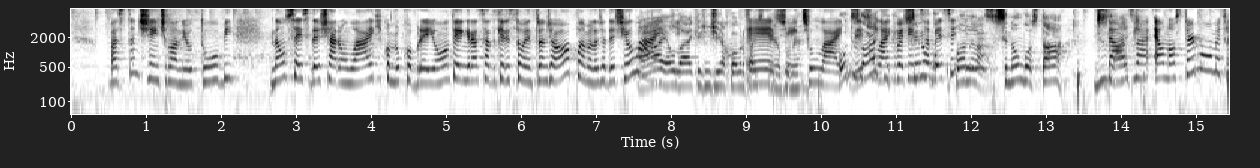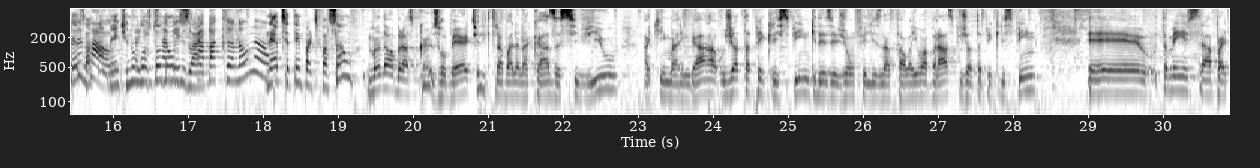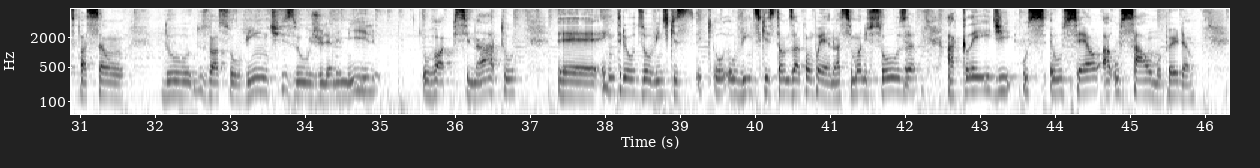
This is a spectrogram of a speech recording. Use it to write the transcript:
bastante gente lá no YouTube. Não sei se deixaram like, como eu cobrei ontem. É engraçado que eles estão entrando já. Ó, Pamela, já deixei o like. Ah, é o like, a gente já cobra faz É, tempo, gente, né? o like. Ou Deixa o dislike. like pra gente se não saber se- Pamela, Isso. se não gostar, Dá um dislike. dislike. É o nosso termômetro, né, Paulo? Exatamente. Não Pra gostou, gente dá um saber se dislike. tá bacana ou não. Neto, você tem participação? Mandar um abraço pro Carlos Roberto, ele que trabalha na Casa Civil aqui em Maringá. O JP Crispim, que desejou um Feliz Natal aí. Um abraço pro JP Crispim. É, também está a participação do- dos nossos ouvintes, o Juliano Emílio, o Rock Piscinato, é, entre outros ouvintes que, ouvintes que estão nos acompanhando. A Simone Souza, a Cleide, o, o, Cel, a- o Salmo, perdão.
